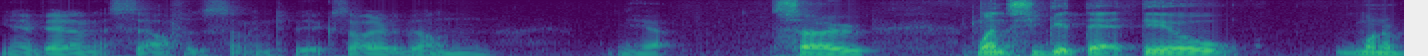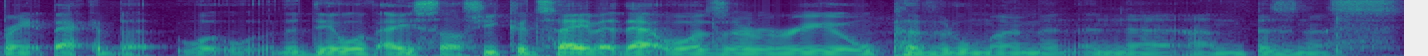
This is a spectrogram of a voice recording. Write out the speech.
you know, that in itself is something to be excited about. Mm. Yeah. So once you get that deal, want to bring it back a bit. The deal with ASOS, you could say that that was a real pivotal moment in the um, business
